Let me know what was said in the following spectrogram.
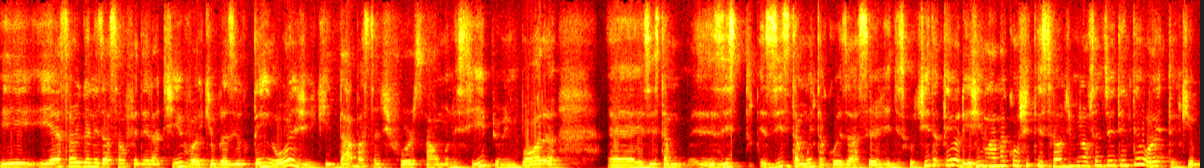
E, e, essa organização federativa que o Brasil tem hoje, que dá bastante força ao município, embora é, exista, exista, exista muita coisa a ser rediscutida, tem origem lá na Constituição de 1988, em que o,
